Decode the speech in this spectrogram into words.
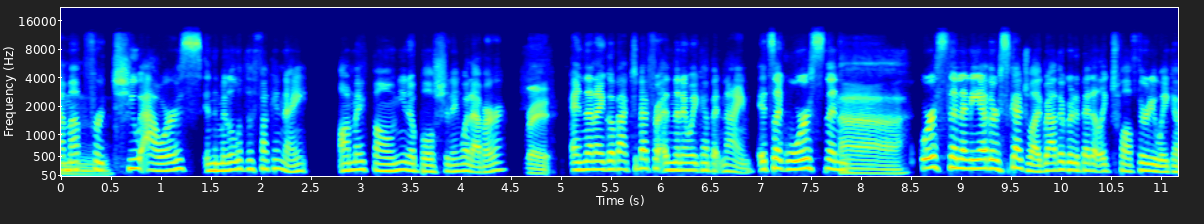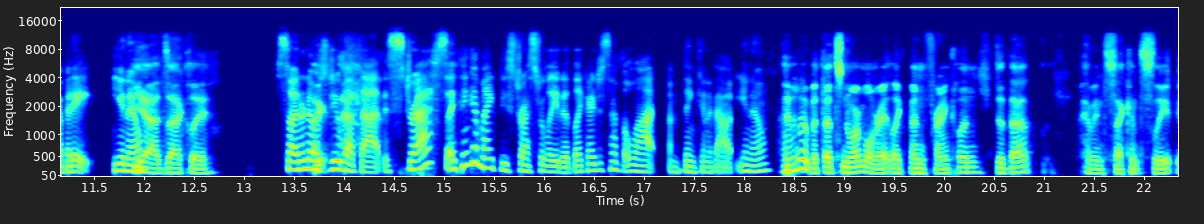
I'm up for Mm, two hours in the middle of the fucking night on my phone, you know, bullshitting, whatever. right. And then I go back to bed for, and then I wake up at nine. It's like worse than Uh, worse than any other schedule. I'd rather go to bed at like 12 30, wake up at eight, you know? Yeah, exactly. So I don't know what I- to do about that. stress? I think it might be stress related. Like I just have a lot I'm thinking about, you know? I don't know, but that's normal, right? Like Ben Franklin did that, having second sleep.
